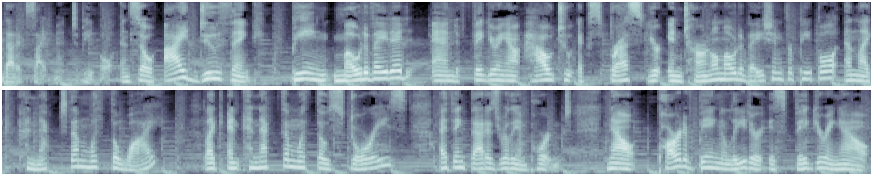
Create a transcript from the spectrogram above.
that excitement to people. And so I do think being motivated and figuring out how to express your internal motivation for people and like connect them with the why like and connect them with those stories i think that is really important. Now part of being a leader is figuring out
